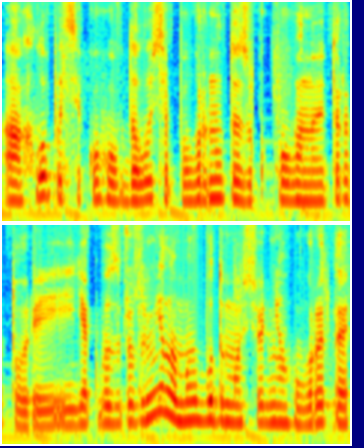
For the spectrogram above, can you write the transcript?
хлопець, якого вдалося повернути з окупованої території. І, Як ви зрозуміли, ми будемо сьогодні говорити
